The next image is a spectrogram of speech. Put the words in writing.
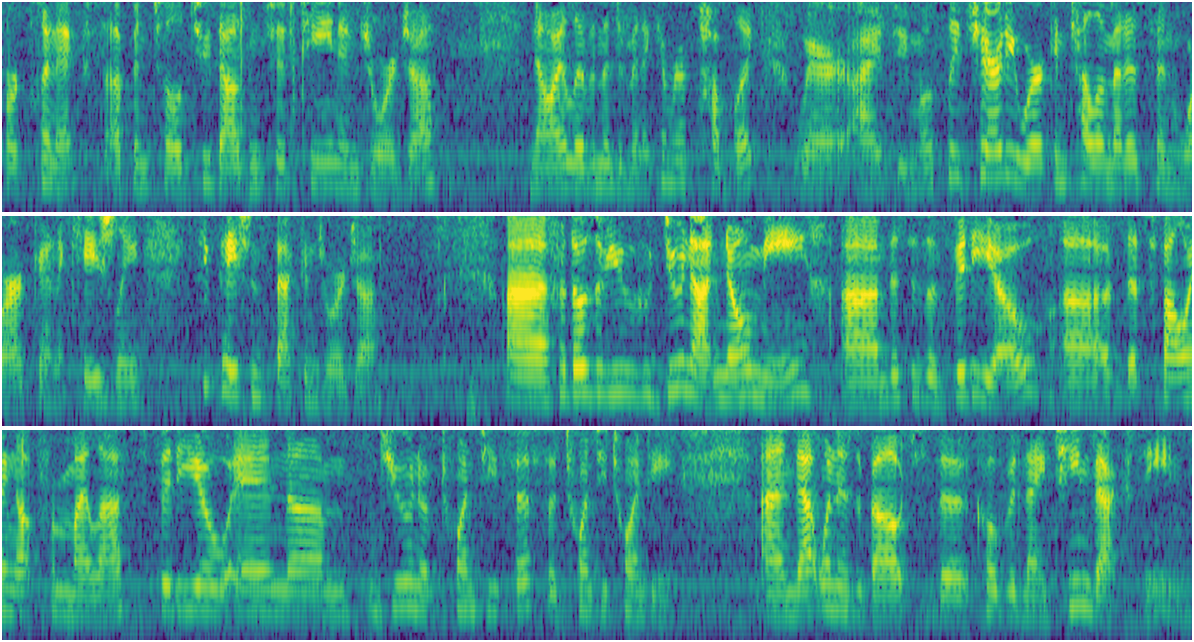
for clinics up until 2015 in Georgia. Now I live in the Dominican Republic where I do mostly charity work and telemedicine work and occasionally see patients back in Georgia. Uh, for those of you who do not know me, um, this is a video uh, that's following up from my last video in um, June of 25th of 2020. And that one is about the COVID 19 vaccine.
